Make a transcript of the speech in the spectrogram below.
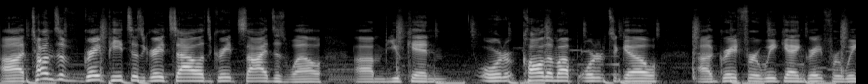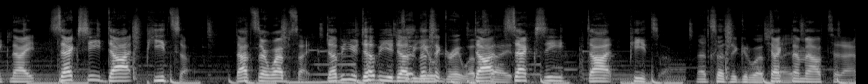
Uh, tons of great pizzas, great salads, great sides as well. Um, you can order, call them up, order to go. Uh, great for a weekend, great for a weeknight. Sexy.pizza. That's their website. www. That's a great website. Dot sexy.pizza. That's such a good website. Check them out today.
